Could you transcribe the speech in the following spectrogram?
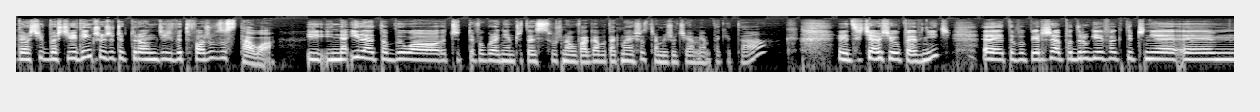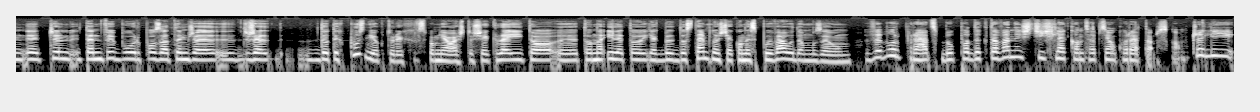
właściwie, właściwie większość rzeczy, którą on gdzieś wytworzył, została. I, I, na ile to było, czy w ogóle nie wiem, czy to jest słuszna uwaga, bo tak moja siostra mi rzuciła, miałam takie tak, więc chciałam się upewnić. E, to po pierwsze, a po drugie faktycznie e, czym ten wybór, poza tym, że, że do tych puzli, o których wspomniałaś, to się klei, to, e, to na ile to jakby dostępność, jak one spływały do muzeum? Wybór prac był podyktowany ściśle koncepcją kuratorską, czyli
